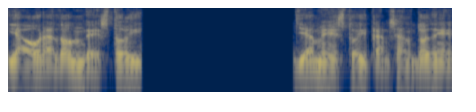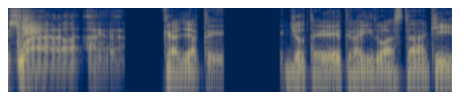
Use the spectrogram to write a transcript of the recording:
¿Y ahora dónde estoy? Ya me estoy cansando de eso. Cállate. Yo te he traído hasta aquí,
